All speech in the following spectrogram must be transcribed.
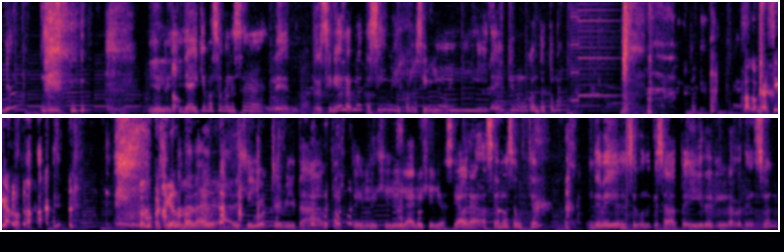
¿Ya? y yo le dije, No. ya, ¿y qué pasó con esa? ¿Le- ¿Recibió la plata? Sí, mi hijo recibió y de ahí que no me contestó más. Fue a comprar cigarros. ¿Para comprar cigarros? La weá, dije yo, trepitán, pastel, le dije yo, ya, le dije yo, si ahora hacemos esa cuestión de pedir el segundo, que sea pedir el- la retención,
